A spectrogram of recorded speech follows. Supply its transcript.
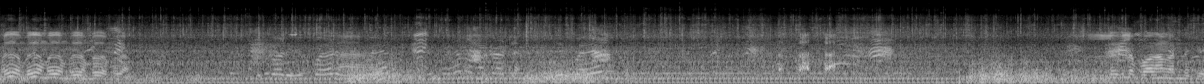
மெதுவா மெதுவா மெதுவா மெதுவா மெதுவா மெதுவா இல்லை இல்லை போகாமல் இருந்துச்சு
